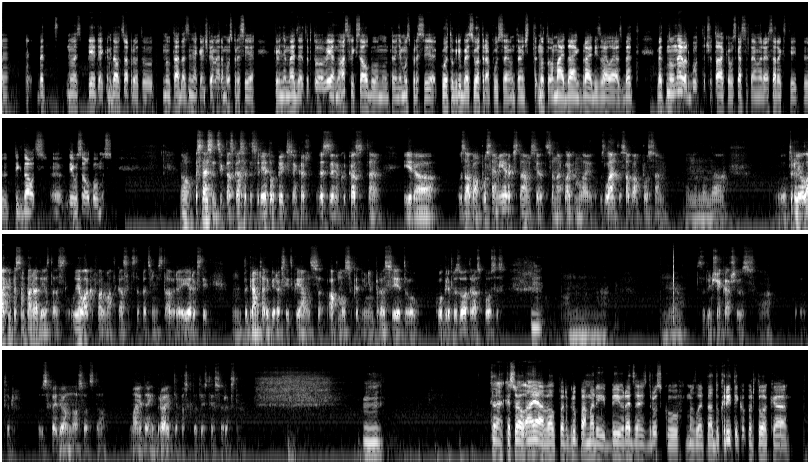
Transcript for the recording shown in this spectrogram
bet nu, es pietiekami daudz saprotu nu, tādā ziņā, ka viņš, piemēram, uzprasīja, ka viņam vajadzēja tur to vienu asfiks albumu, un viņam uzprasīja, ko tu gribēsi otrā pusē, un viņš nu, to My Dying Bride izvēlējās. Bet, bet nu, nevar būt tā, ka uz kasetēm varēja sarakstīt uh, tik daudz, uh, divus albumus. Nu, es nezinu, cik tās kasetes ir ietilpīgas. Es zinu, ka kasetēm ir uh, uz abām pusēm ierakstāms. Ja, tas sanāk, laikam, lai uz lentas abām pusēm Un, un, un, uh, tur jau laikam pēc tam parādījās tās lielāka formāta kasetes, tāpēc viņas tā varēja ierakstīt. Un tā grāmatā arī bija rakstīts, ka Jānis apmulsa, kad viņam prasīja to, ko grib uz otrās puses. Mm. Un, un, jā, tad viņš vienkārši uz, uh, tur, uz Haļomu nosauc to Maidēņu Braitu, paskatoties tiesu rakstā. Mm. Tā, kas vēl, ah, jā, vēl par grupām arī biju redzējis drusku mazliet tādu kritiku par to, ka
